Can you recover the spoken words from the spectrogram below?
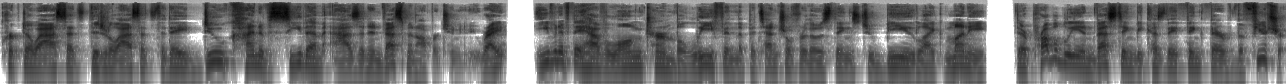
crypto assets, digital assets today do kind of see them as an investment opportunity, right? even if they have long term belief in the potential for those things to be like money, they're probably investing because they think they're the future.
